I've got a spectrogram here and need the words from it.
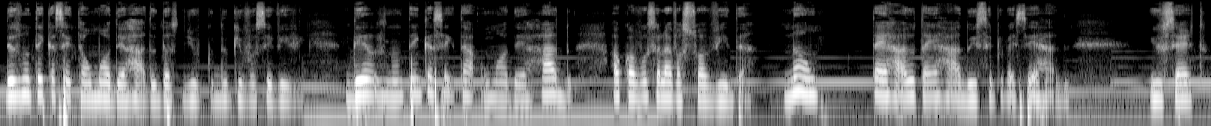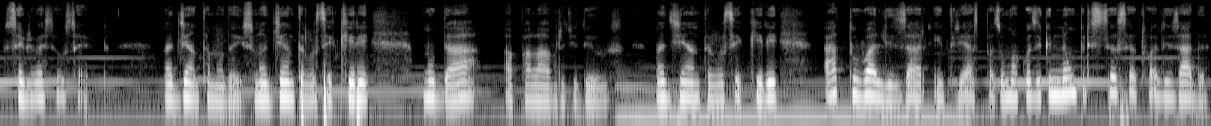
Deus não tem que aceitar o modo errado do, que você vive. Deus não tem que aceitar o modo errado ao qual você leva a sua vida. Não. Tá errado, tá errado e sempre vai ser errado. E o certo sempre vai ser o certo. Não adianta mudar isso. Não adianta você querer mudar a palavra de Deus. Não adianta você querer atualizar, entre aspas, uma coisa que não precisa ser atualizada.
